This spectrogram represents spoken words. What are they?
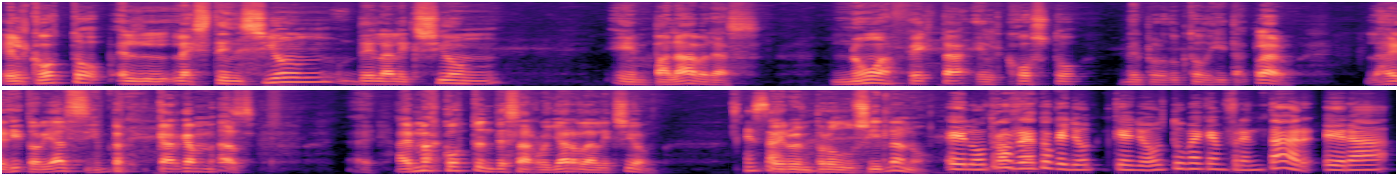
el costo, la extensión de la lección en palabras no afecta el costo del producto digital. Claro, las editoriales siempre cargan más. Eh, hay más costo en desarrollar la lección, pero en producirla no. El otro reto que yo, que yo tuve que enfrentar era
